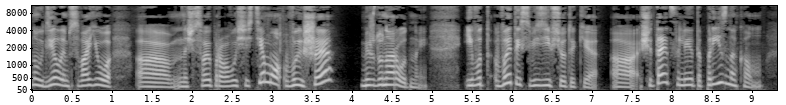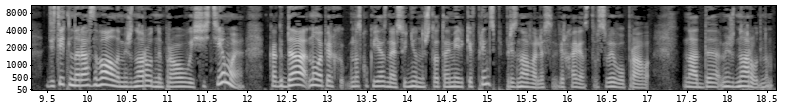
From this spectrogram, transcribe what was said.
ну, делаем свое, а, значит, свою правовую систему выше международной. И вот в этой связи все-таки а, считается ли это признаком действительно развала международной правовой системы, когда, ну, во-первых, насколько я знаю, Соединенные Штаты Америки в принципе признавали верховенство своего права над международным.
